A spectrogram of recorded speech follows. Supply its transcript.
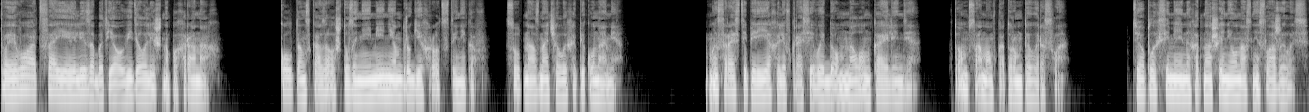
Твоего отца и Элизабет я увидел лишь на похоронах. Колтон сказал, что за неимением других родственников суд назначил их опекунами. Мы с Расти переехали в красивый дом на Лонг-Айленде, в том самом, в котором ты выросла. Теплых семейных отношений у нас не сложилось.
